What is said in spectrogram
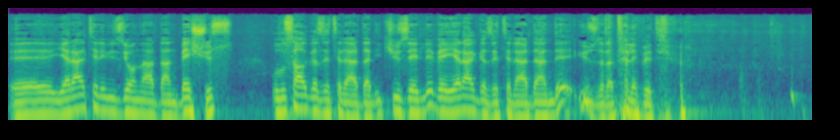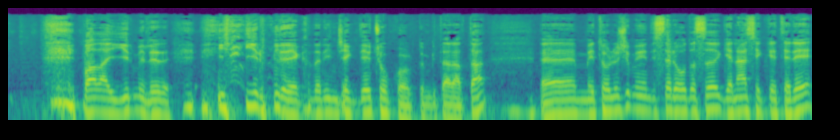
e, yerel televizyonlardan 500 ulusal gazetelerden 250 ve yerel gazetelerden de 100 lira talep ediyor. Vallahi 20 lira 20 liraya kadar inecek diye çok korktum bir taraftan. Ee, Meteoroloji Mühendisleri Odası Genel Sekreteri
